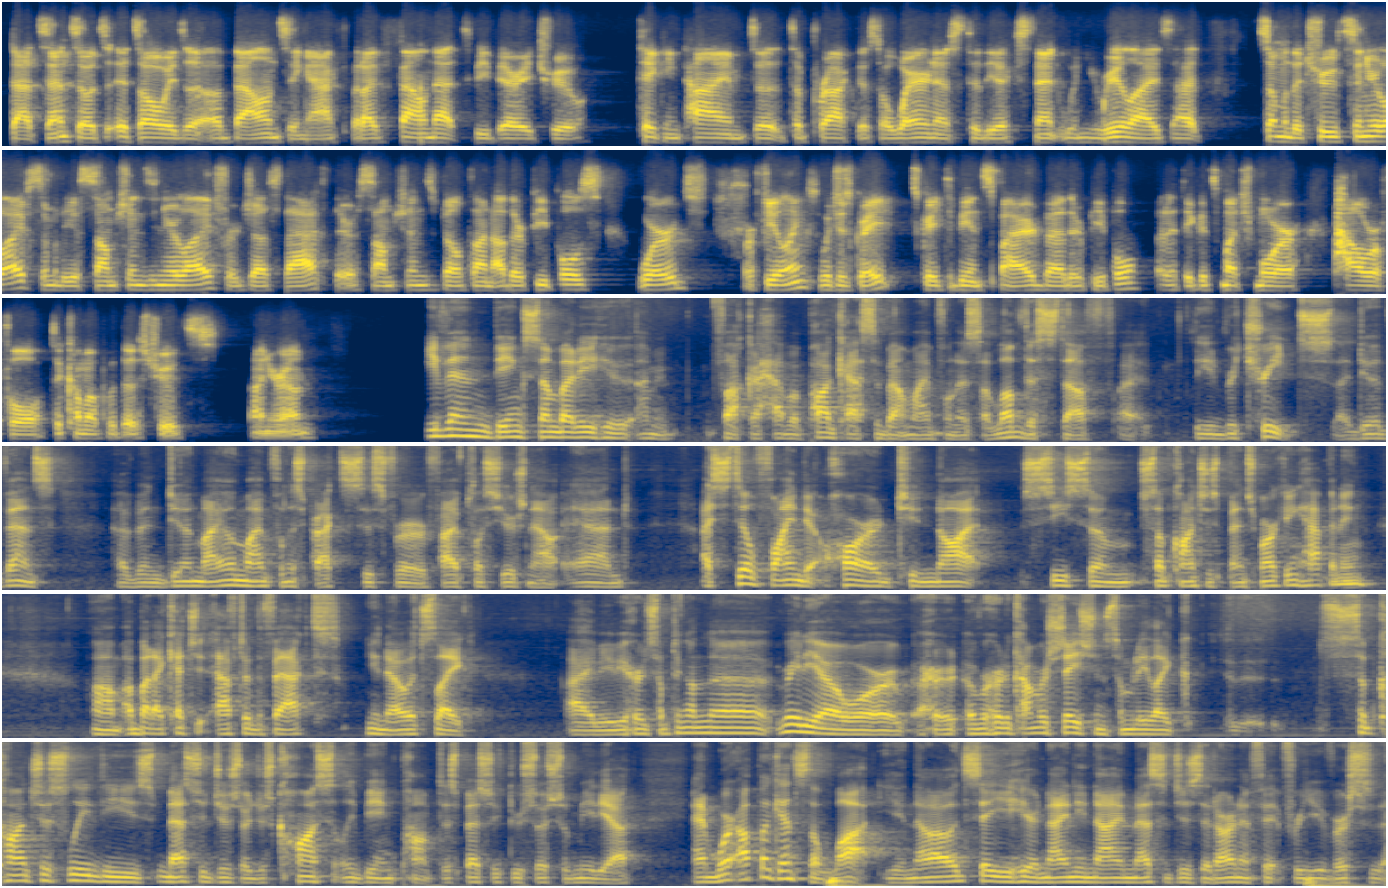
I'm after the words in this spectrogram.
that sense. So it's it's always a, a balancing act but i've found that to be very true. Taking time to to practice awareness to the extent when you realize that some of the truths in your life, some of the assumptions in your life are just that. They're assumptions built on other people's words or feelings, which is great. It's great to be inspired by other people, but I think it's much more powerful to come up with those truths on your own even being somebody who, I mean, fuck, I have a podcast about mindfulness. I love this stuff. I lead retreats, I do events. I've been doing my own mindfulness practices for five plus years now. And I still find it hard to not see some subconscious benchmarking happening. Um, but I catch it after the fact. You know, it's like I maybe heard something on the radio or heard, overheard a conversation. Somebody like subconsciously, these messages are just constantly being pumped, especially through social media and we're up against a lot you know? I would say you hear 99 messages that aren't a fit for you versus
